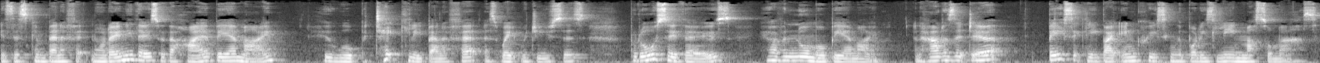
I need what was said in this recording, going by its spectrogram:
is this can benefit not only those with a higher BMI, who will particularly benefit as weight reduces, but also those who have a normal BMI. And how does it do it? basically by increasing the body's lean muscle mass.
